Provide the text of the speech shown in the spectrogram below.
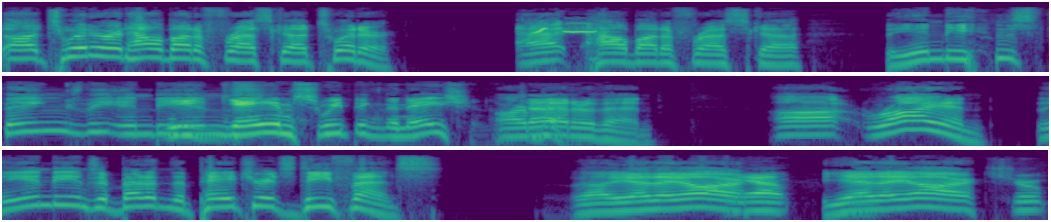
uh, Twitter at How About a Fresca. Twitter at How About a Fresca. The Indians, things the The Indians game sweeping the nation. are Okay. better than. Uh, Ryan, the Indians are better than the Patriots defense. Well, yeah, they are. Yeah. Yeah, they are. Sure.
